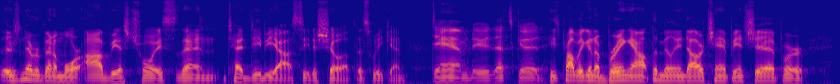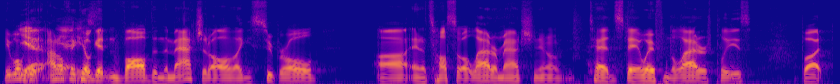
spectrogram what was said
there's never been a more obvious choice than Ted DiBiase to show up this weekend. damn, dude, that's good. He's probably going to bring out the million dollar championship, or he won't Yeah, get. I don't yeah, think he'll get involved in the match at all. Like he's super old, uh, and it's also a ladder match. You know, Ted, stay away from the ladders, please. But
